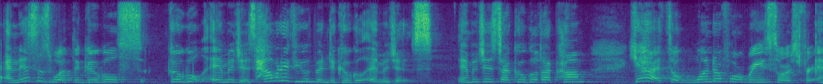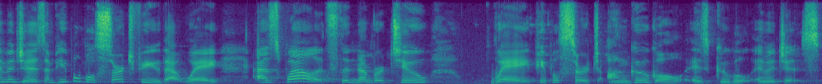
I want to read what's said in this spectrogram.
And this is what the Google, Google Images, how many of you have been to Google Images? Images.google.com? Yeah, it's a wonderful resource for images and people will search for you that way as well. It's the number two way people search on Google is Google Images.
